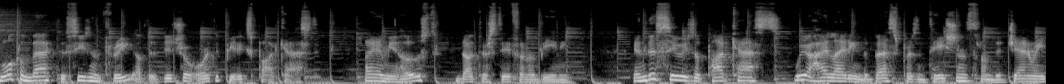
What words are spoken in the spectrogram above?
Welcome back to season three of the Digital Orthopedics Podcast. I am your host, Dr. Stefano Bini. In this series of podcasts, we are highlighting the best presentations from the January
